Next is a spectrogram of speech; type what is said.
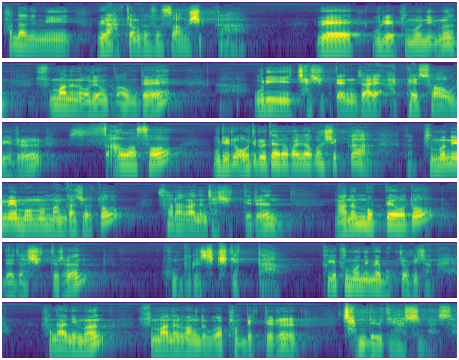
하나님이 왜 앞장서서 싸우실까? 왜 우리의 부모님은 수많은 어려움 가운데 우리 자식된 자의 앞에서 우리를 싸워서 우리를 어디로 데려가려고 하실까? 그러니까 부모님의 몸은 망가져도 사랑하는 자식들은 나는 못 배워도 내 자식들은 공부를 시키겠다. 그게 부모님의 목적이잖아요. 하나님은 수많은 왕들과 반백들을 잠들게 하시면서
